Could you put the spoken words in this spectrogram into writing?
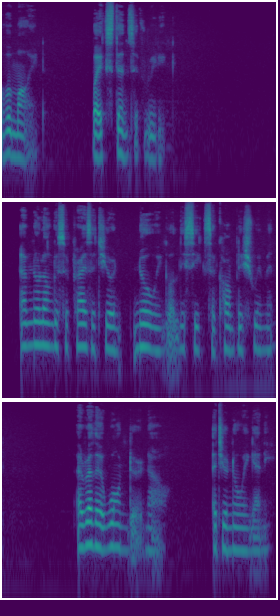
of her mind by extensive reading. I am no longer surprised at your knowing only six accomplished women. I rather wonder now at your knowing any.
